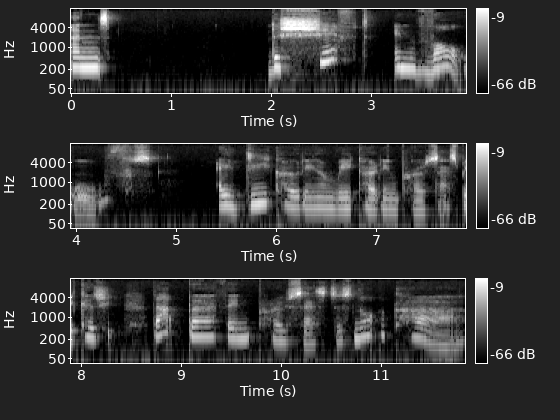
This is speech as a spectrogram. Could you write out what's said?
And the shift involves a decoding and recoding process because that birthing process does not occur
